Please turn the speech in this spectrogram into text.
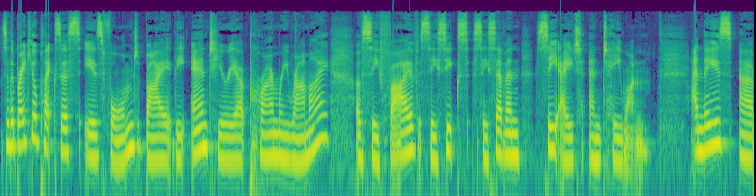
So the brachial plexus is formed by the anterior primary rami of C5, C6, C7, C8, and T1. And these uh,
